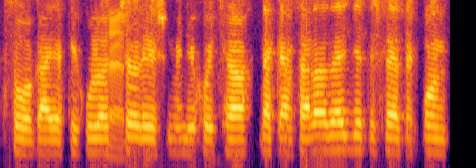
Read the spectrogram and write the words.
szolgálja ki kulacsal, és mondjuk, hogyha nekem felad egyet, és lehet, hogy pont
